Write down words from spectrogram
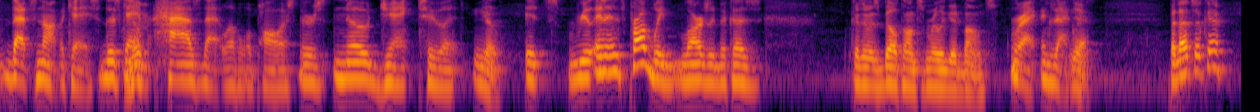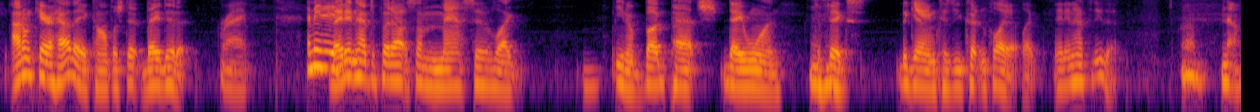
that's not the case. This game Nope. has that level of polish. There's no jank to it. no, It's real, and it's probably largely because because it was built on some really good bones. right, exactly, Yeah, but that's okay. I don't care how they accomplished it. They did it. Right. I mean, it, They didn't have to put out some massive like, you know, bug patch day one to mm-hmm. fix the game because you couldn't play it. Like they didn't have to do that. Um, no.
